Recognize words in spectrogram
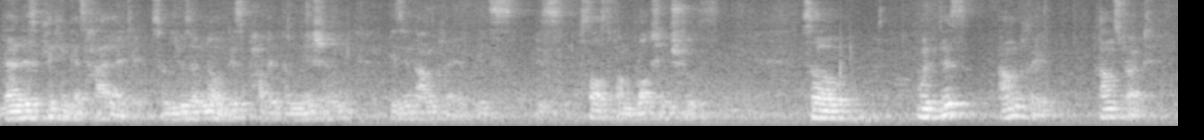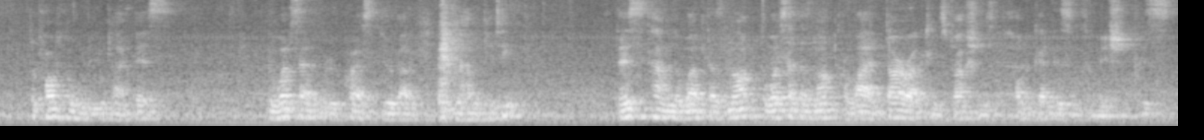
then this kitty gets highlighted. So the user knows this of information is in enclave. It's, it's sourced from blockchain truth. So with this enclave construct, the protocol would look like this. The website would request you, got, you have a kitty. This time the web does not, the website does not provide direct instructions of how to get this information. It's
